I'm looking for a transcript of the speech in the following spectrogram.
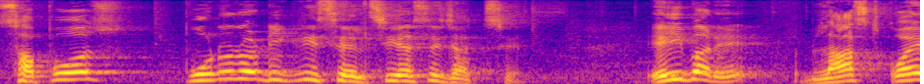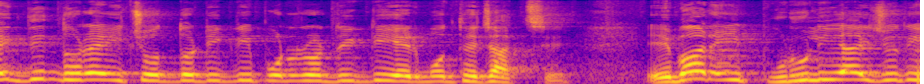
সাপোজ পনেরো ডিগ্রি সেলসিয়াসে যাচ্ছে। এইবারে লাস্ট কয়েকদিন ধরে এই চোদ্দ ডিগ্রি, পনেরো ডিগ্রি এর মধ্যে যাচ্ছে। এবার এই পুরুলিয়ায় যদি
